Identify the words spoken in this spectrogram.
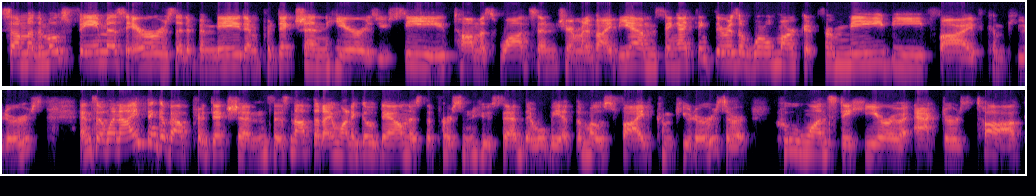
Some of the most famous errors that have been made in prediction here, as you see, Thomas Watson, chairman of IBM, saying, I think there is a world market for maybe five computers. And so when I think about predictions, it's not that I want to go down as the person person who said there will be at the most five computers or who wants to hear actors talk.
